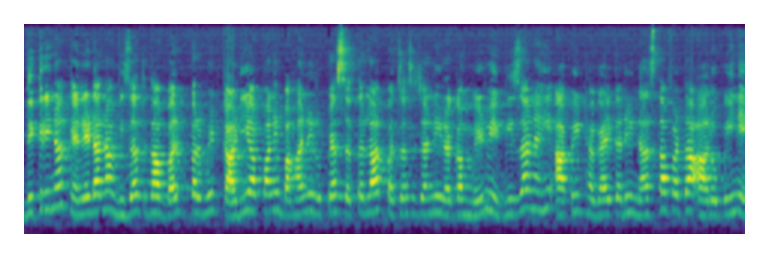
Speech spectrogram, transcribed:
દીકરીના કેનેડાના વિઝા તથા વર્ક પરમિટ કાઢી આપવાને બહાને રૂપિયા સત્તર લાખ પચાસ હજારની રકમ મેળવી વિઝા નહીં આપી ઠગાઈ કરી નાસ્તા ફરતા આરોપીને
